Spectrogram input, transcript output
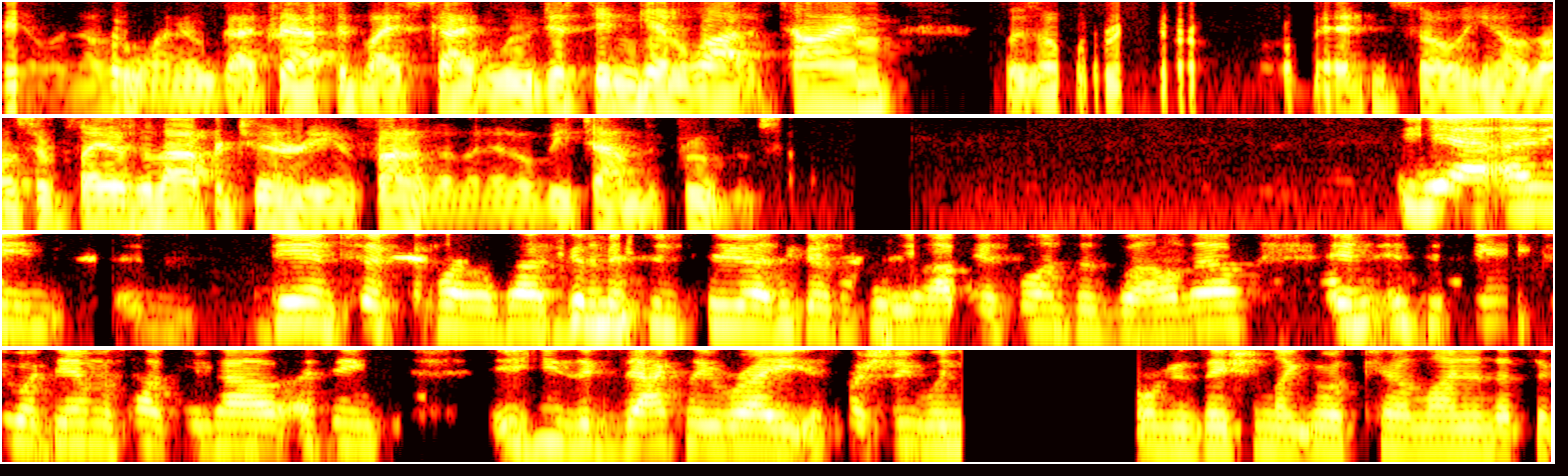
Real, another one who got drafted by Sky Blue, just didn't get a lot of time, was over in Europe little bit, and so you know those are players with opportunity in front of them, and it'll be time to prove themselves. Yeah, I mean, Dan took the players I was going to mention too. I think those are pretty obvious ones as well, though. And, and to speak to what Dan was talking about, I think he's exactly right, especially when organization like North Carolina that's a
